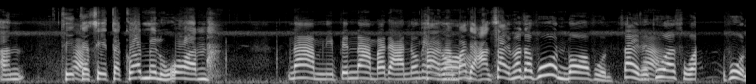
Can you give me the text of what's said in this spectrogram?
อันที่ค่ะเกษตรกรไม่รู้อ่อนน้ำนี่เป็นน้ำบาดาลเนาะแม่ค่ะเนาะน้ำบาดาลใส่มาแตะพูนบ่ฝุ่นใส่แต่ค่ะทั่วสวนฝุ่น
